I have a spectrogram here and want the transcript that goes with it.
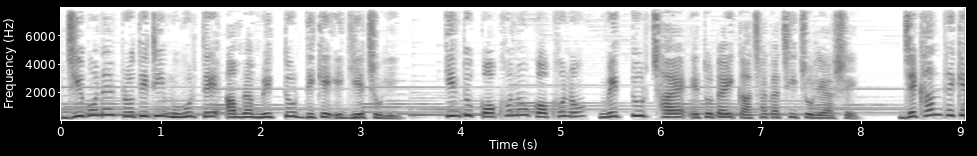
জীবনের প্রতিটি মুহূর্তে আমরা মৃত্যুর দিকে এগিয়ে চলি, কিন্তু কখনো কখনো মৃত্যুর ছায়া এতটাই কাছাকাছি চলে আসে, যেখান থেকে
